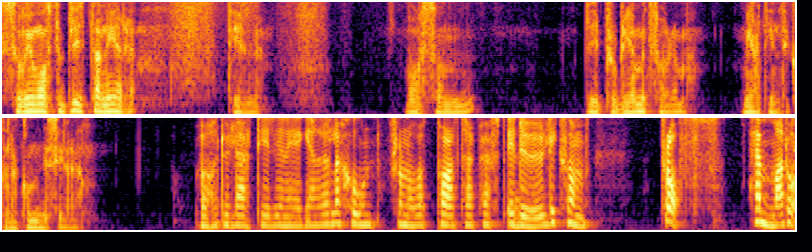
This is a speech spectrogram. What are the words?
Så vi måste bryta ner det till vad som blir problemet för dem med att inte kunna kommunicera. Vad har du lärt dig i din egen relation från att vara parterapeut? Är du liksom proffs hemma då?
